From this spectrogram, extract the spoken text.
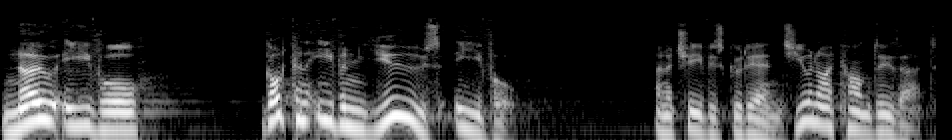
know evil, God can even use evil and achieve his good ends. You and I can't do that.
